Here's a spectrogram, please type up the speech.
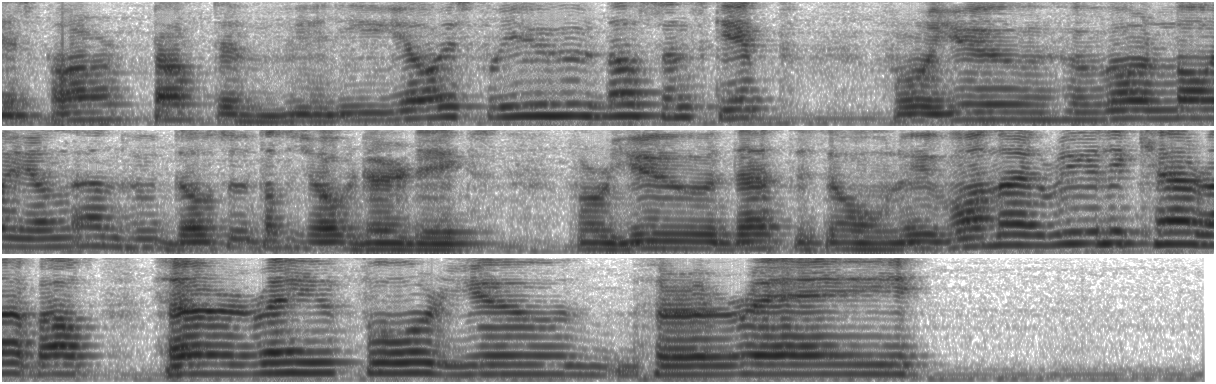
This part of the video is for you who doesn't skip. For you who are loyal and who does who doesn't show their dicks. For you, that is the only one I really care about. Hooray for you, hooray.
